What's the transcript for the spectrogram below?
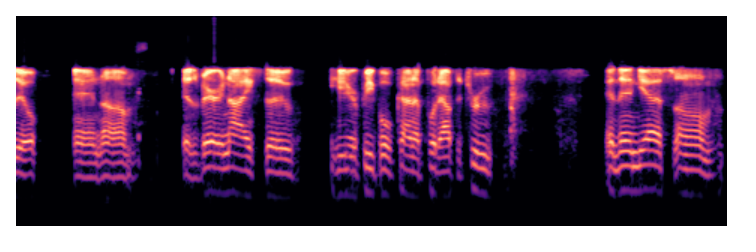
Silk, and um, it's very nice to hear people kind of put out the truth. And then, yes, um,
